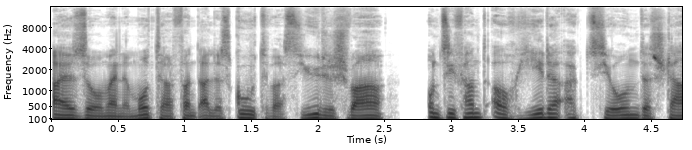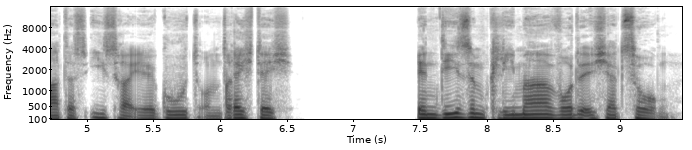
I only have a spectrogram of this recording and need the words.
Also meine Mutter fand alles gut, was jüdisch war, und sie fand auch jede Aktion des Staates Israel gut und richtig. In diesem Klima wurde ich erzogen.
